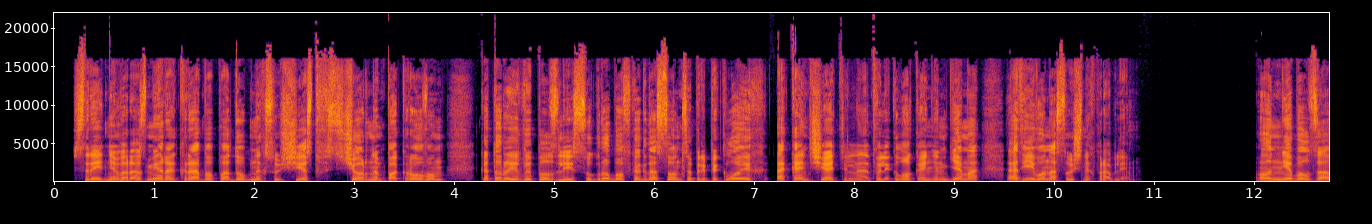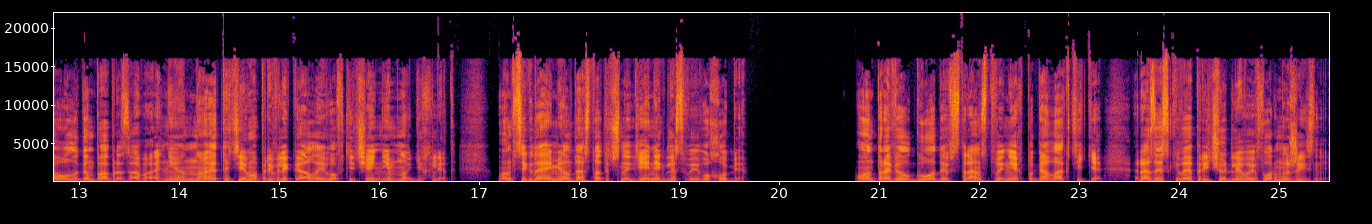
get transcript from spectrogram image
— среднего размера крабоподобных существ с черным покровом, которые выползли из сугробов, когда солнце припекло их, окончательно отвлекло Каннингема от его насущных проблем. Он не был зоологом по образованию, но эта тема привлекала его в течение многих лет. Он всегда имел достаточно денег для своего хобби. Он провел годы в странствованиях по галактике, разыскивая причудливые формы жизни.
